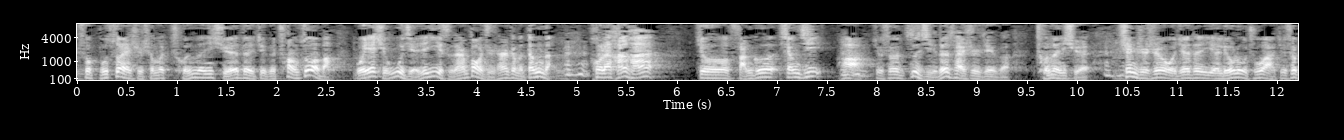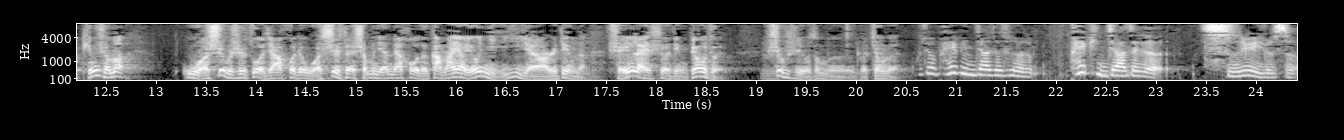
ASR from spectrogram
说不算是什么纯文学的这个创作吧。我也许误解这意思，但是报纸上是这么登的。后来韩寒就反戈相击啊，就说自己的才是这个纯文学，甚至是我觉得也流露出啊，就说凭什么？我是不是作家，或者我是在什么年代后的？干嘛要由你一言而定呢？谁来设定标准？是不是有这么个争论？我觉得批评家就是批评家这个词语就是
